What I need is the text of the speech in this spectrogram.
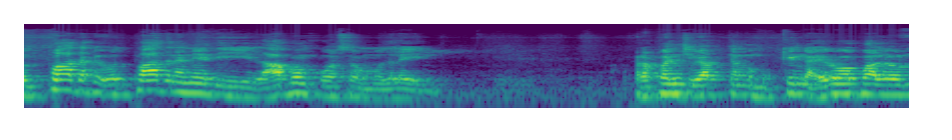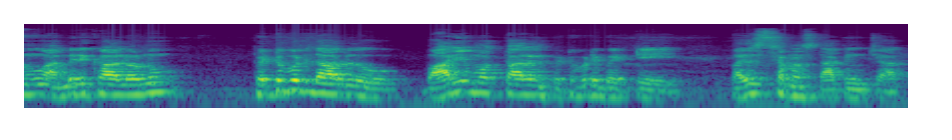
ఉత్పాదక ఉత్పాదన అనేది లాభం కోసం మొదలైంది. ప్రపంచవ్యాప్తంగా ముఖ్యంగా ఐరోపాలోను అమెరికాలోను పెట్టుబడిదారులు భారీ మొత్తాలను పెట్టుబడి పెట్టి పరిశ్రమను స్థాపించారు.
